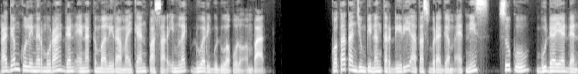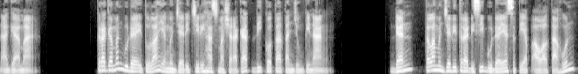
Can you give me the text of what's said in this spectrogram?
Ragam kuliner murah dan enak kembali ramaikan Pasar Imlek 2024. Kota Tanjung Pinang terdiri atas beragam etnis, suku, budaya dan agama. Keragaman budaya itulah yang menjadi ciri khas masyarakat di Kota Tanjung Pinang. Dan, telah menjadi tradisi budaya setiap awal tahun,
